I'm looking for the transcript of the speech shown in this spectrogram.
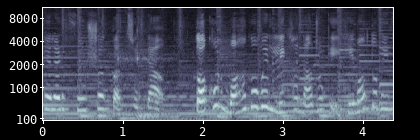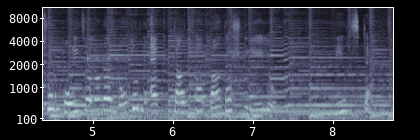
ফেলার ফুরসত পাচ্ছেন না। তখন মহাকবির লেখা নাটকে হেমন্ত মিত্রর পরিচালনার নতুন এক টাটকা বাতাস নিয়ে এলো। News time.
